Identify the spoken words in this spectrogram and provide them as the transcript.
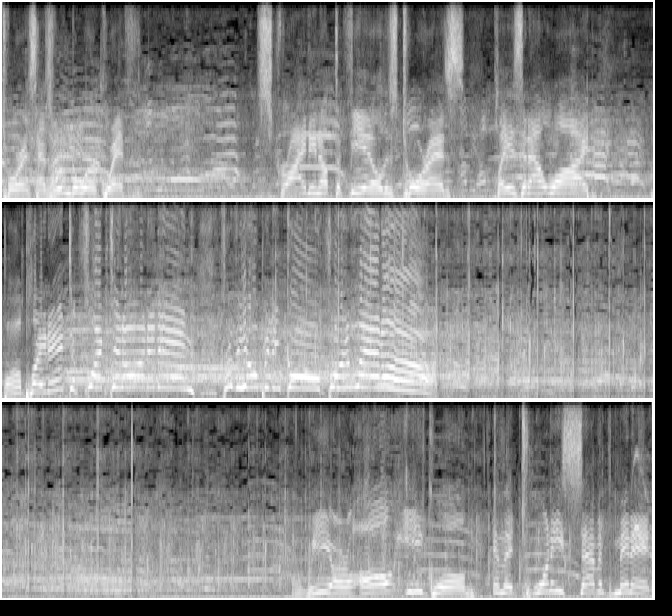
Torres has room to work with. Striding up the field is Torres. Plays it out wide. Ball played in, deflected on and in for the opening goal for Atlanta. And we are all equal in the 27th minute.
